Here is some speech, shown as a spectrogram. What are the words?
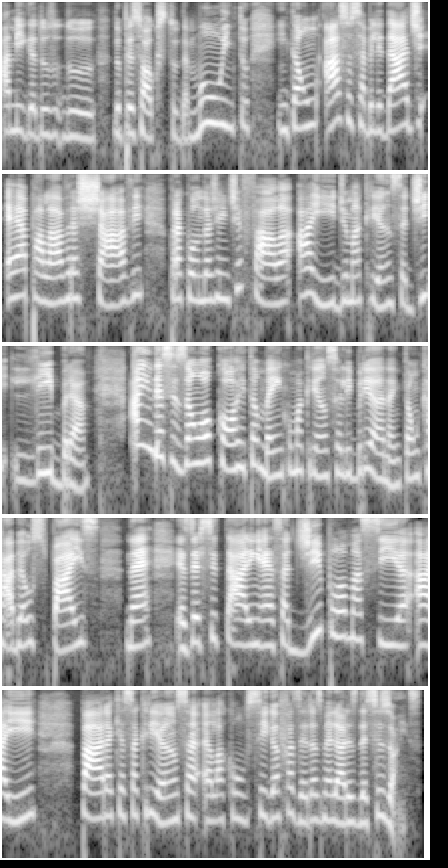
amiga do, do, do, pessoal que estuda muito. Então, a sociabilidade é a palavra-chave para quando a gente fala aí de uma criança de Libra. A indecisão ocorre também com uma criança libriana, então cabe aos pais, né, exercitarem essa diplomacia aí para que essa criança ela consiga fazer as melhores decisões.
